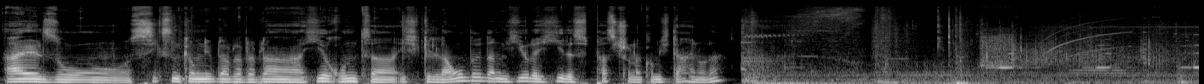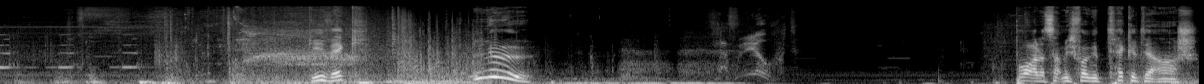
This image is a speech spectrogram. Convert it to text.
Also, Six Community, bla bla bla bla. Hier runter. Ich glaube, dann hier oder hier. Das passt schon. Dann komme ich dahin, oder? Geh weg. Nö. Boah, das hat mich voll getackelt, der Arsch.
